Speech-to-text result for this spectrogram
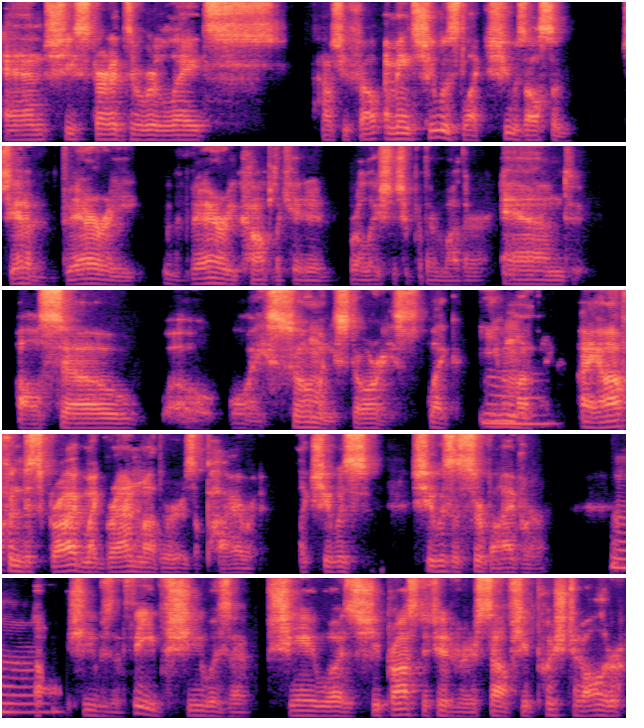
and she started to relate how she felt. I mean, she was like she was also she had a very very complicated relationship with her mother and also oh boy so many stories like even my, Mm. I often describe my grandmother as a pirate like she was she was a survivor Mm. Uh, she was a thief. She was a she was she prostituted herself. She pushed all her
